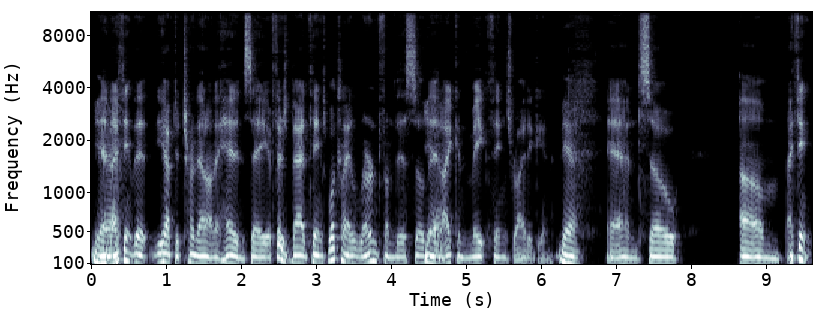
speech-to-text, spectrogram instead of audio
Yeah. And I think that you have to turn that on the head and say, if there's bad things, what can I learn from this so that I can make things right again? Yeah. And so um, I think,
